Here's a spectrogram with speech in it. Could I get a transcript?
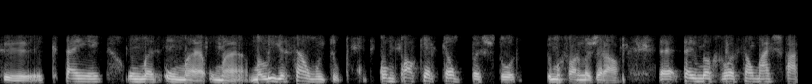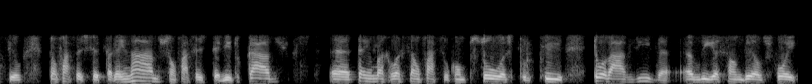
que, que, têm uma, uma, uma, uma, ligação muito, como qualquer cão pastor, de uma forma geral, uh, têm uma relação mais fácil, são fáceis de ser treinados, são fáceis de ser educados, Uh, têm uma relação fácil com pessoas, porque toda a vida a ligação deles foi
